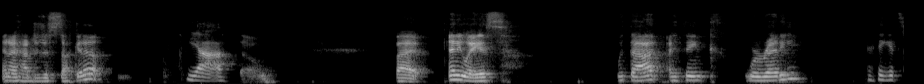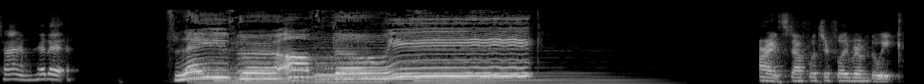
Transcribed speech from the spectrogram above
and I had to just suck it up. Yeah. So, but, anyways, with that, I think we're ready. I think it's time. Hit it. Flavor of the week. All right, Steph, what's your flavor of the week?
